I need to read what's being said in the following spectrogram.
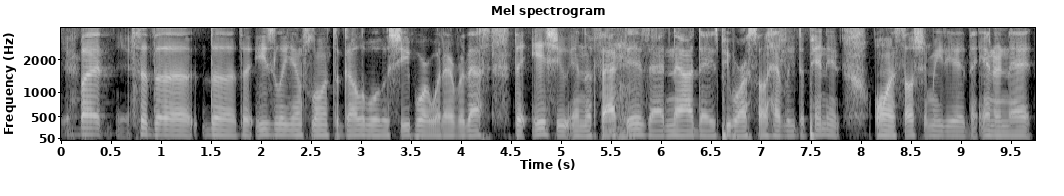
yeah. But to the, the the easily influenced, the gullible, the sheep, or whatever, that's the issue. And the fact Mm-hmm. is that nowadays people are so heavily dependent on social media, the internet,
